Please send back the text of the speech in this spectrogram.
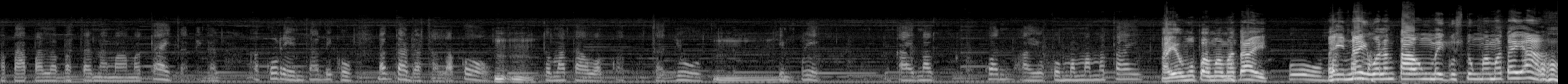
mapapalabas na namamatay. Sabi ganun. Ako rin, sabi ko, nagdadasal ako. Mm-mm. Tumatawag ako sa Diyos. Mm. Siyempre, kahit nag, kwan, ayaw ko mamamatay. Ayaw mo pa mamatay. Oo, Ay, nay, walang taong may gustong mamatay, ah. Oo.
